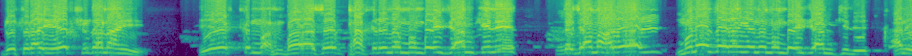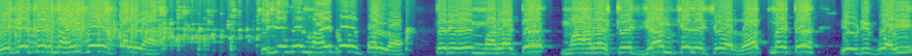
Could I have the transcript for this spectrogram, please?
दुसरा एक सुद्धा नाही. एक बाळासाहेब ठाकरेनं मुंबई जाम केली त्याच्यामागे मनोज दरांगेनं मुंबई जाम केली. आणि हे जे जर नाही फरक पडला त्याचे जर नाही फरक पडला तर हे मराठा महाराष्ट्र जाम केल्याशिवाय राहत नाही तर एवढी ग्वाही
